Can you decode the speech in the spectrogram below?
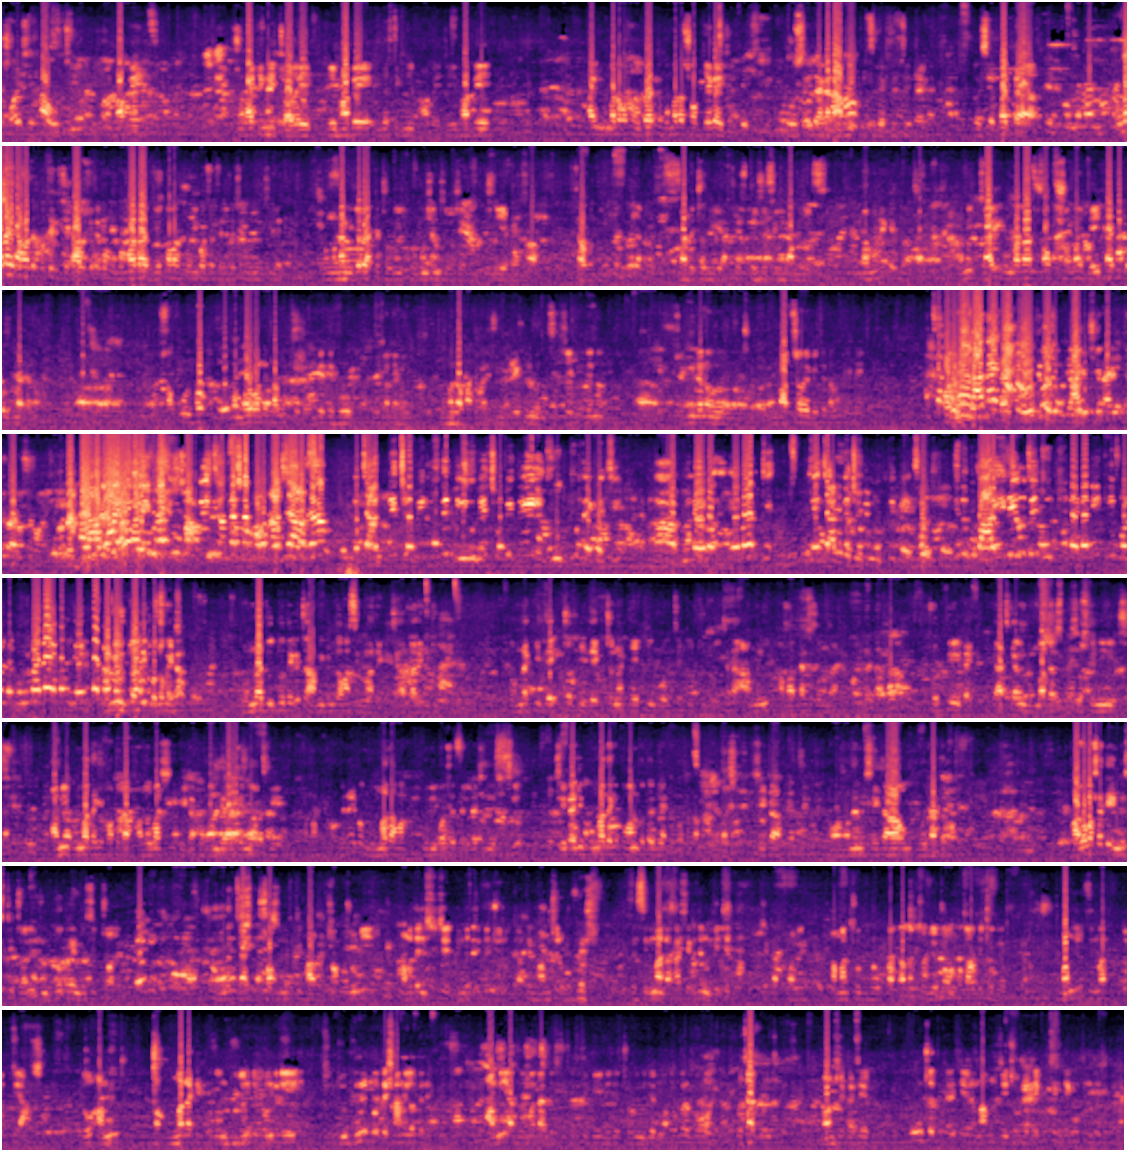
সবাই শেখা উচিত এইভাবে সবাইকে নিয়ে চলে এইভাবে ইন্ডাস্ট্রি নিয়ে ভাবে যেভাবে আমি সব জায়গায় সেই জায়গায়। সে আমাদের শেখা উচিত এবং আমার কুড়ি বছর সেলিব্রেশন এবং ওনার নিজেরও একটা ছবি আমি চাই বোমাদা সব সময় যেই কাজই করুক না কেন হোক ওয়ানে থাকুক সে হোক কলকাতায় হোক তোমাদের মাঝে মাঝে শুনে ডিরেক্টর হচ্ছে সেগুলো যেন সেগুলো যেন বাচ্চা হয়ে বেঁচে থাকুক এটাই ছবির মধ্যে তিনটে ছবিতেই যুদ্ধ দেখেছি মানে এবার যে- চারটে ছবি মুক্তি পেয়েছে কিন্তু বাইরেও যে যুদ্ধ এটা নিয়ে কি বলবে গুরুবাদা এবং দেবদা তোমরা যুদ্ধ দেখেছ? আমি কিন্তু আমার সিনেমা দেখেছি। তাদের কিছু তোমরা কি দেখছ কি দেখছ না, কে কি বলছে, কি কি বলছে না, আমি আমার কাছে কোনো ম্যাটার করে না। সত্যি এটাই আজকে আমি বোম্বাদার স্পেশালকে নিয়ে আমি বোম্বাদাকে কতটা ভালোবাসি, এটা প্রমাণ দেওয়ার জন্য আজকে আমাকে হবে না। এবং বোম্বাদা আমার কুড়ি বছর সেলিব্রেশন এসেছিল। সেটা যে বোম্বাদাকে প্রমাণ করতে যে কতটা ভালোবাসি, সেটা আমার মনে হয় সেটাও বোঝাতে হবে। ভালোবাসাতে ইন্ডাস্ট্রি চলে, যুদ্ধ করে ইন্ডাস্ট্রি চলে আমরা চাই সব ইন্ডাস্ট্রি ভালো সব ছবি আমাদের ইন্ডাস্ট্রিতে চলুক, যাতে মানুষের অভ্যেস সিনেমা দেখা, সেটা যেন বেঁচে থাকে। সেটা ফলে আমার ছবি হোক বা দাদার ছবি হোক অন্য কারোর ছবি হোক, কেন? মানুষ যেন সিনেমা দেখতে আসে। তো আমি উম্মাদাকে প্রথম দুজনকে কোনদিন এই যুদ্ধের মধ্যে সামিল হতে দেখি আমি আর দৃষ্টি থেকে নিজের ছবি নিজের মতো করে প্র- প্রচার করেছি। মানুষের কাছে পৌঁছতে এবং মানুষ যে ছবিটা দেখেছেন দেখেছেন যে ছবিটা।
